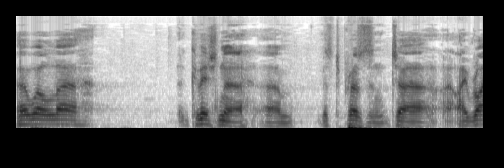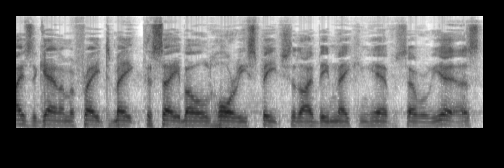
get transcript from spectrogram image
Uh, uh, Mr um, President, uh, I rise again, I am afraid, to make the same old hoary speech that I have been making here for several years,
